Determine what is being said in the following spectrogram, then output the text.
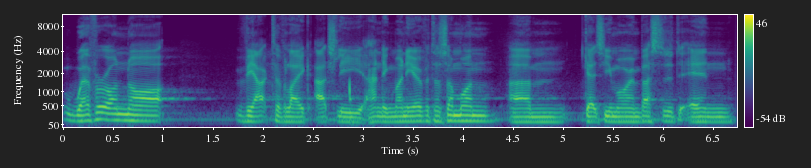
whether or not the act of like actually handing money over to someone um, gets you more invested in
